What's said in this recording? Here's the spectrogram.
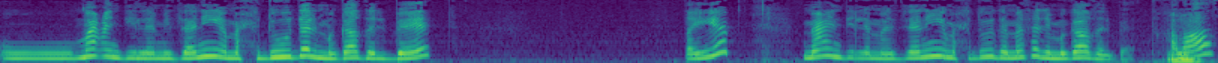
وما عندي إلا ميزانية محدودة لمقاضي البيت طيب؟ ما عندي إلا ميزانية محدودة مثلا لمقاضي البيت. خلاص؟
